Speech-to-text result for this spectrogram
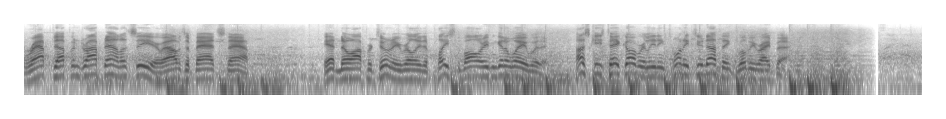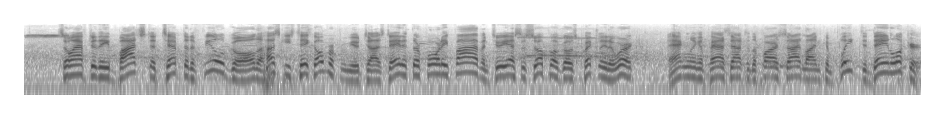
wrapped up and dropped down. Let's see here. Well, that was a bad snap. He had no opportunity really to place the ball or even get away with it. Huskies take over, leading 22 0. We'll be right back. So after the botched attempt at a field goal, the Huskies take over from Utah State at their 45, and Tuiasosopo goes quickly to work Angling a pass out to the far sideline, complete to Dane Looker,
